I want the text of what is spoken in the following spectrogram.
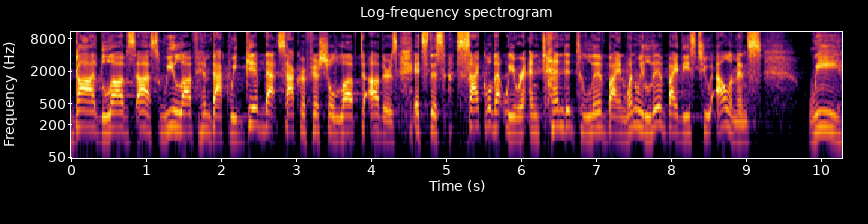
God loves us, we love him back. We give that sacrificial love to others. It's this cycle that we were intended to live by. And when we live by these two elements, we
